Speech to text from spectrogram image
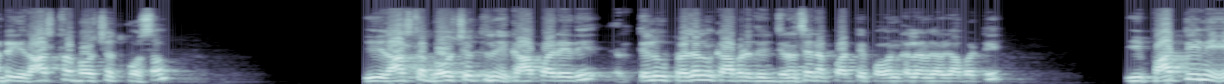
అంటే ఈ రాష్ట్ర భవిష్యత్తు కోసం ఈ రాష్ట్ర భవిష్యత్తుని కాపాడేది తెలుగు ప్రజలను కాపాడేది జనసేన పార్టీ పవన్ కళ్యాణ్ గారు కాబట్టి ఈ పార్టీని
